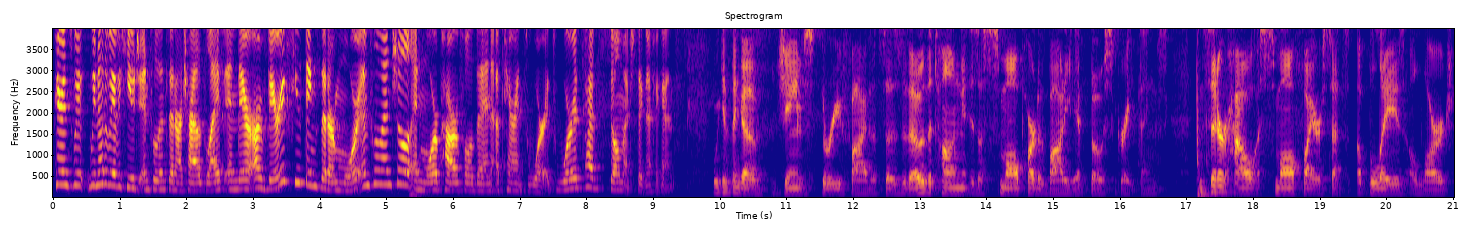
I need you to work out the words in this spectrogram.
parents we, we know that we have a huge influence in our child's life and there are very few things that are more influential and more powerful than a parent's words words have so much significance we can think of James 3 5 that says, Though the tongue is a small part of the body, it boasts great things. Consider how a small fire sets ablaze a large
